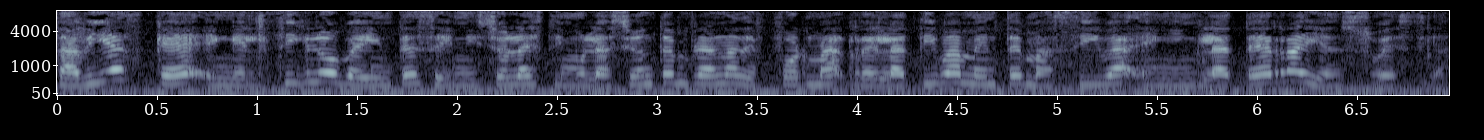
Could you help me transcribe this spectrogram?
¿Sabías que en el siglo XX se inició la estimulación temprana de forma relativamente masiva en Inglaterra y en Suecia?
